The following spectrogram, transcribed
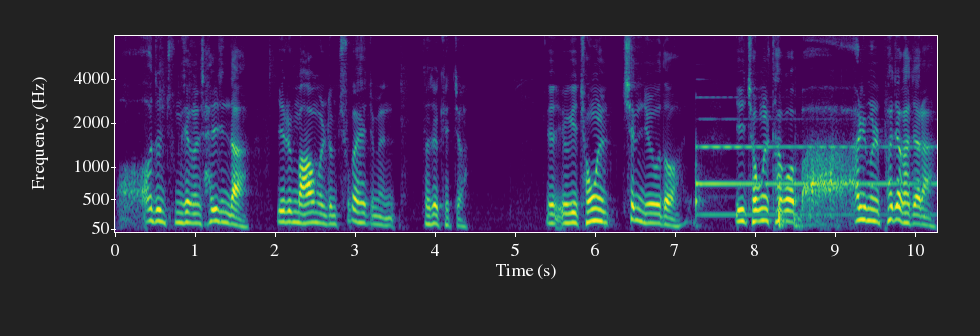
모든 중생을 살린다. 이런 마음을 좀 추가해 주면 더 좋겠죠. 예, 여기 종을 치는 이유도 이 종을 타고 멀리 퍼져가잖아.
